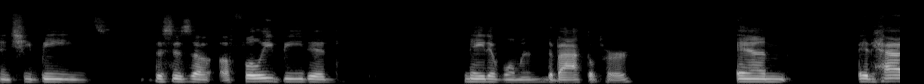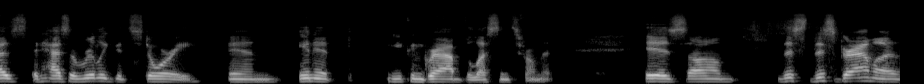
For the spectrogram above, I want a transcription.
and she beads. This is a, a fully beaded native woman, the back of her. And it has it has a really good story and in it you can grab the lessons from it is um, this this grandma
